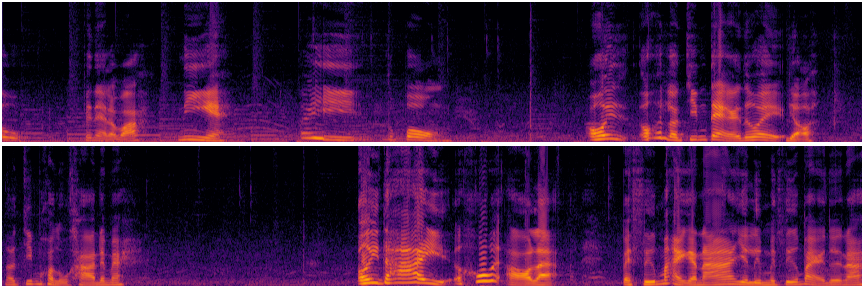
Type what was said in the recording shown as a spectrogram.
ว ไปไหนแล้ววะ นี่ไง เฮ้ยลูกโป่งโอ้ยโอ้ยเราจิ้มแตกได้ด้วย เดี๋ยว เราจิ้มของลูกค้าได้ไหมเอ้ยได้โอ้ยเอาละไปซื้อใหม่กันนะ อย่าลืมไปซื้อใหม่ด้วยนะ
